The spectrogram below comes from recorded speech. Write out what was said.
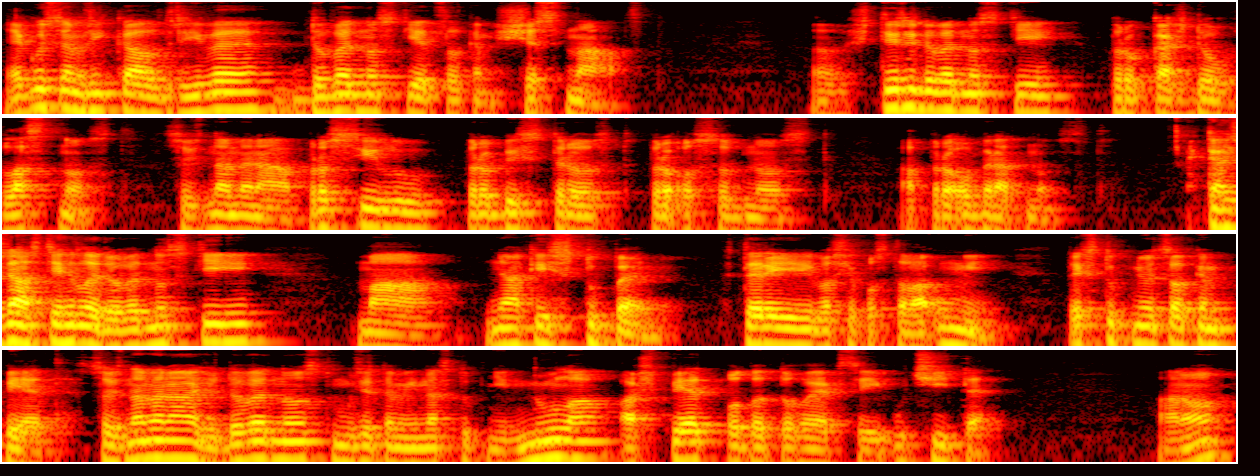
Jak už jsem říkal dříve, dovedností je celkem 16. Čtyři dovednosti pro každou vlastnost, což znamená pro sílu, pro bystrost, pro osobnost a pro obratnost. Každá z těchto dovedností má nějaký stupeň, který vaše postava umí. Těch stupňů je celkem 5, což znamená, že dovednost můžete mít na stupni 0 až 5 podle toho, jak se ji učíte. Ano?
